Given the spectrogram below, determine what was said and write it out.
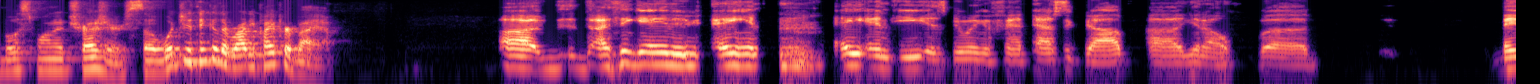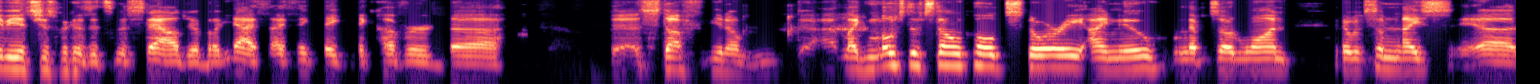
Most Wanted treasure. So, what do you think of the Roddy Piper bio? Uh, I think A and A and E is doing a fantastic job. Uh, you know, uh, maybe it's just because it's nostalgia, but yeah, I, th- I think they they covered uh, stuff. You know, like most of Stone Cold story, I knew with episode one there was some nice uh,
